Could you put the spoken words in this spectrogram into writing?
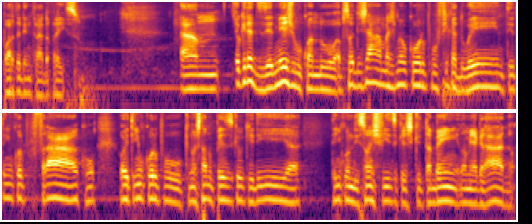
porta de entrada para isso. Um, eu queria dizer, mesmo quando a pessoa diz, ah, mas meu corpo fica doente, eu tenho um corpo fraco, ou eu tenho um corpo que não está no peso que eu queria, tenho condições físicas que também não me agradam.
